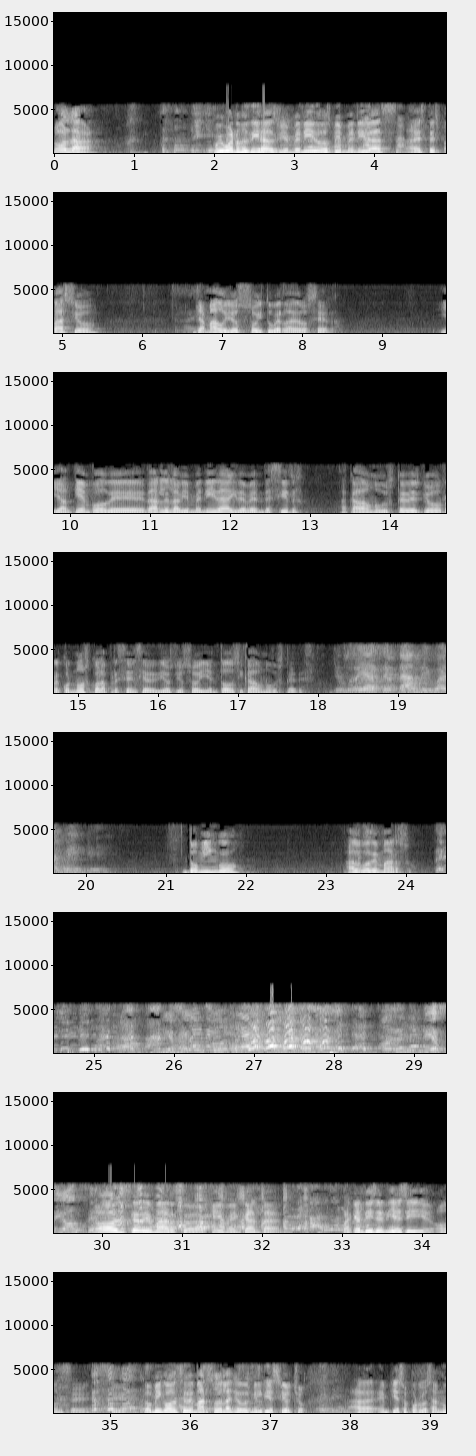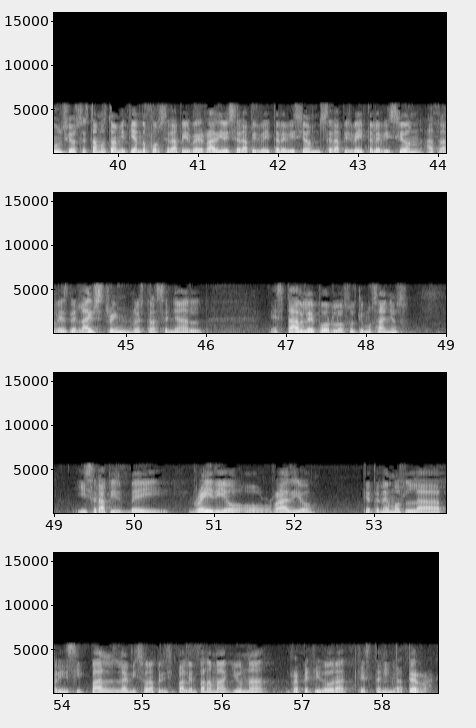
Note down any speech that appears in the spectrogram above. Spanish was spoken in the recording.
Hola. Muy buenos días, bienvenidos, bienvenidas a este espacio llamado Yo soy tu verdadero ser. Y al tiempo de darles la bienvenida y de bendecir a cada uno de ustedes, yo reconozco la presencia de Dios Yo soy en todos y cada uno de ustedes. Yo estoy aceptando igualmente. Domingo, algo de marzo. 11 de marzo, aquí me encanta. Raquel dice 10 y 11. Sí. Domingo 11 de marzo del año 2018. Ah, empiezo por los anuncios. Estamos transmitiendo por Serapis Bay Radio y Serapis Bay Televisión. Serapis Bay Televisión a través de Livestream, nuestra señal estable por los últimos años. Y Serapis Bay Radio o Radio, que tenemos la principal, la emisora principal en Panamá y una repetidora que está en Inglaterra.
